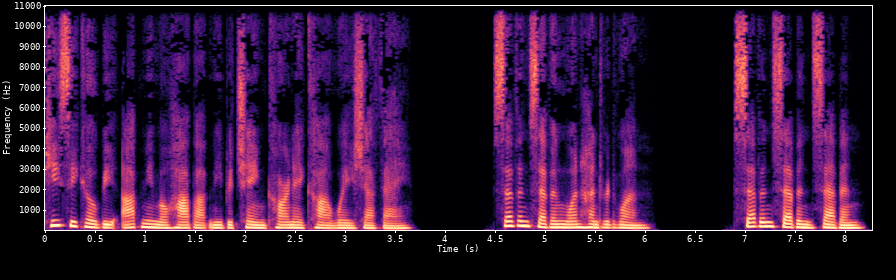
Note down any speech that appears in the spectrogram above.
Kisiko bi opni mohabat mi bichain karne ka wei shefe. 77101. 777.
